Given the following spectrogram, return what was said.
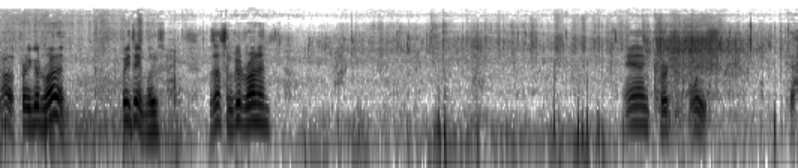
Oh, that's pretty good running. What do you think, Lucy? Was that some good running? And Kurt's voice. Yeah.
